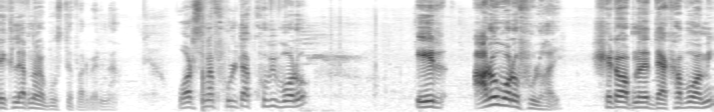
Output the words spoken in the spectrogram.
দেখলে আপনারা বুঝতে পারবেন না। ওয়ার্সানা ফুলটা খুবই বড়। এর আরও বড় ফুল হয়, সেটাও আপনাদের দেখাবো আমি।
